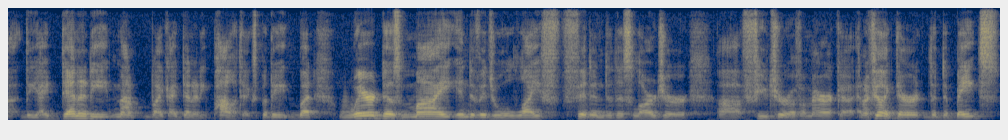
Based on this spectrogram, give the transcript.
uh, the identity, not like identity politics, but the but where does my individual life fit into this larger uh, future of America? And I feel like there the debates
